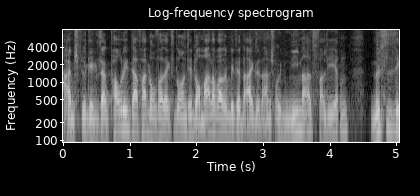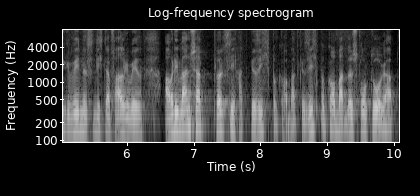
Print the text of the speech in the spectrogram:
Heimspiel gegen St. Pauli darf Hannover 96 normalerweise mit den eigenen Ansprüchen niemals verlieren. Müssen sie gewinnen, ist nicht der Fall gewesen. Aber die Mannschaft plötzlich hat Gesicht bekommen, hat Gesicht bekommen, hat eine Struktur gehabt.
